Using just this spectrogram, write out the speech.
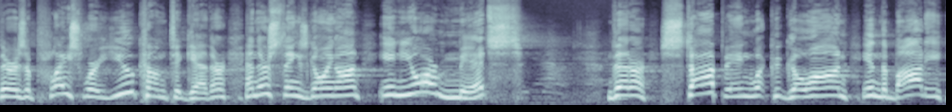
there is a place where you come together and there's things going on in your midst that are stopping what could go on in the body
